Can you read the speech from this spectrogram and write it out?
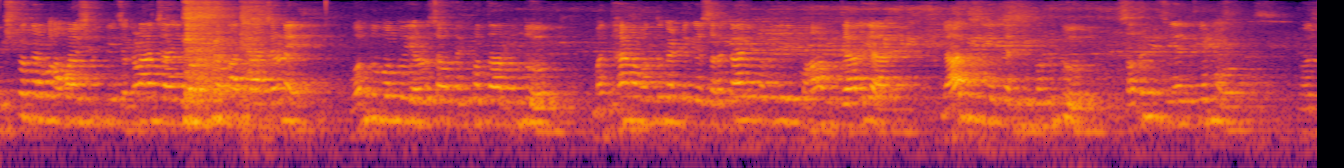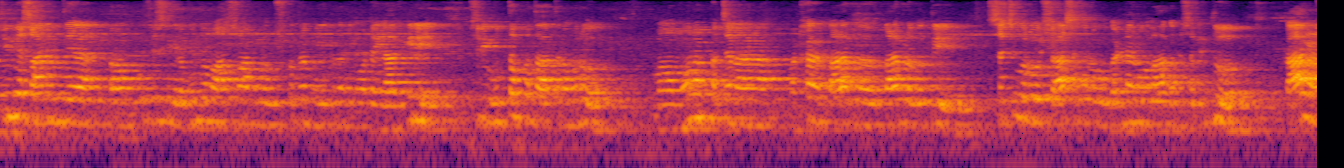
ವಿಶ್ವಕರ್ಮ ಅಮರ ಶಿಲ್ಪಿ ಜಗಣಾಚಾರ್ಯ ಸಂಸ್ಕರಣಾ ದಿನಾಚರಣೆ ಒಂದು ಒಂದು ಎರಡು ಸಾವಿರದ ಇಪ್ಪತ್ತಾರರಂದು ಮಧ್ಯಾಹ್ನ ಒಂದು ಗಂಟೆಗೆ ಸರ್ಕಾರಿ ಪದವಿ ಮಹಾವಿದ್ಯಾಲಯ ಯಾದಗಿರಿಯಲ್ಲಿ ಹಮ್ಮಿಕೊಂಡಿದ್ದು ಸದರಿ ಜಯಂತಿಯನ್ನು ದಿವ್ಯ ಸಾನ್ನಿಧ್ಯ ಪೂಜಿಸಿ ರವೀಂದ್ರ ಮಹಾಸ್ವಾಮಿಗಳು ವಿಶ್ವಕರ್ಮ ಏಕದಂಡ ಯಾದಗಿರಿ ಶ್ರೀ ಉತ್ತಪ್ಪ ತಾತನವರು ಮ- ಮಠ ಮಠ ಕಾಲಗಳ ಬಗ್ಗೆ ಸಚಿವರು, ಶಾಸಕರು, ಗಣ್ಯರು ಆಗಮಿಸಲಿದ್ದು ಕಾರಣ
